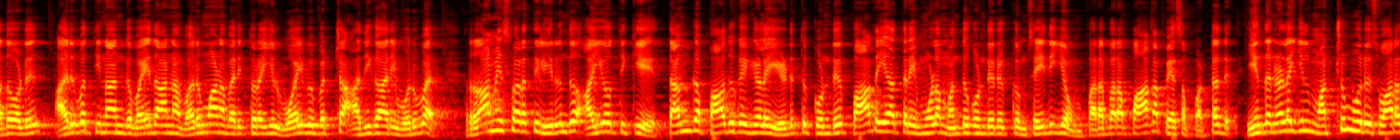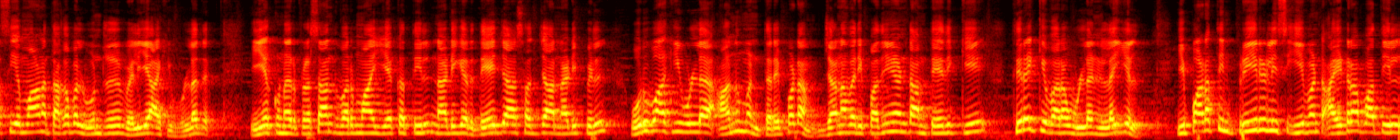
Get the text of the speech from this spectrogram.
அதோடு அறுபத்தி நான்கு வயதான வருமான வரித்துறையில் ஓய்வு பெற்ற அதிகாரி ஒருவர் ராமேஸ்வரத்தில் இருந்து அயோத்திக்கு தங்க பாதுகைகளை எடுத்துக்கொண்டு பாத யாத்திரை மூலம் வந்து கொண்டிருக்கும் செய்தியும் பரபரப்பாக பேசப்பட்டது. இந்த நிலையில் மற்றும் ஒரு சுவாரஸ்யமான தகவல் ஒன்று வெளியாகி உள்ளது. இயக்குனர் பிரசாந்த் வர்மா இயக்கத்தில் நடிகர் தேஜா சஜ்ஜா நடிப்பில் உருவாகியுள்ள அனுமன் திரைப்படம் ஜனவரி பதினேழாம் தேதிக்கு திரைக்கு வர உள்ள நிலையில் இப்படத்தின் ப்ரீ ரிலீஸ் ஈவெண்ட் ஹைதராபாத்தில்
